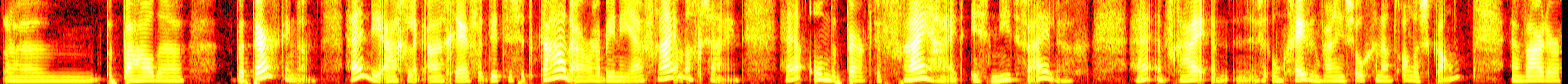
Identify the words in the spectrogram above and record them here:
um, bepaalde beperkingen. Hè, die eigenlijk aangeven, dit is het kader waarbinnen jij vrij mag zijn. Hè, onbeperkte vrijheid is niet veilig. Hè, een, vrij, omgeving waarin zogenaamd alles kan. En waar er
